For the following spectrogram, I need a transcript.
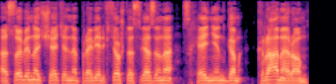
Особенно тщательно проверь все, что связано с Хеннингом Крамером.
